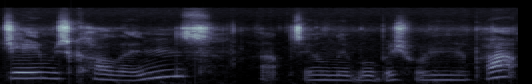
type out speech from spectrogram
James Collins. That's the only rubbish one in the pack.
